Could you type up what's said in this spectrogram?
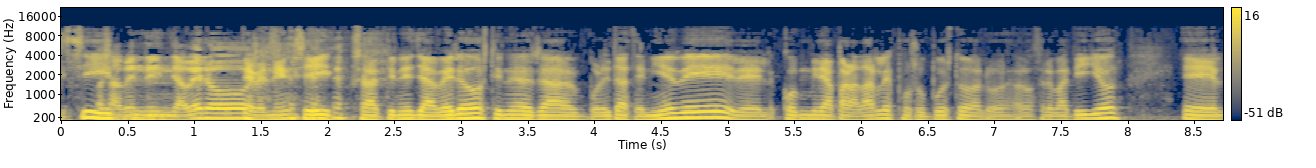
Sí, o sea, venden mm, llaveros. Te venden, sí. O sea, tienes llaveros, tienes las bolitas de nieve, el- con mira para darles, por supuesto, a los, a los cervatillos. Eh,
